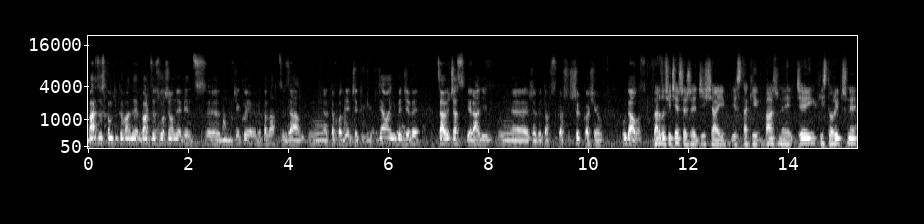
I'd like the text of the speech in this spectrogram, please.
bardzo skomplikowany, bardzo złożony, więc dziękujemy wykonawcy za mm, to podjęcie tych działań i będziemy cały czas wspierali, mm, e, żeby to wszystko szy- szybko się udało. Bardzo się cieszę, że dzisiaj jest taki ważny dzień historyczny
